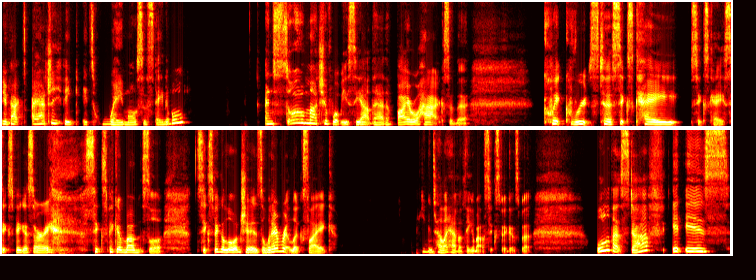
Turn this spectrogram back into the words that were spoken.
In fact, I actually think it's way more sustainable. And so much of what we see out there, the viral hacks and the quick routes to 6K, 6K, six figure, sorry, six figure months or six figure launches or whatever it looks like. You can tell I have a thing about six figures, but all of that stuff, it is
